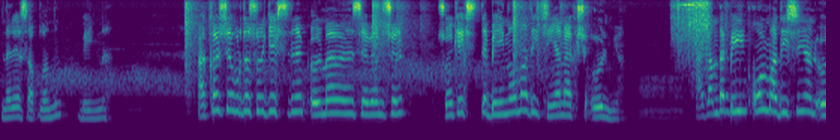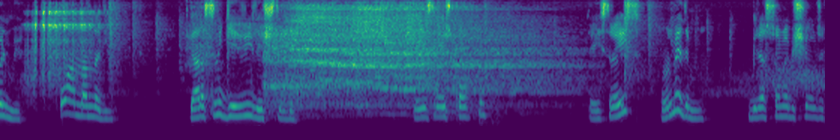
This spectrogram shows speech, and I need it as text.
Nereye saplandın? Beynine. Arkadaşlar burada Sonic X'in ölmemenin sebebini söyleyeyim. Sonic X'de beyin olmadığı için yani arkadaşlar ölmüyor. Adamda beyin olmadığı için yani ölmüyor. O anlamda değil. Yarasını geri iyileştirdi. Reis Reis korktu. Reis Reis ölmedin mi? Biraz sonra bir şey olacak.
